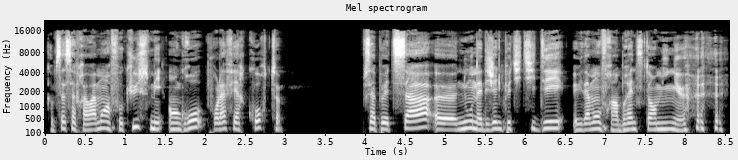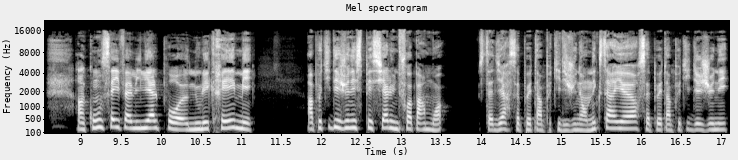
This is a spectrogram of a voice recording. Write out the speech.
Comme ça, ça fera vraiment un focus. Mais en gros, pour la faire courte, ça peut être ça. Euh, nous, on a déjà une petite idée. Évidemment, on fera un brainstorming, euh, un conseil familial pour euh, nous les créer, mais un petit déjeuner spécial une fois par mois. C'est-à-dire, ça peut être un petit déjeuner en extérieur, ça peut être un petit déjeuner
